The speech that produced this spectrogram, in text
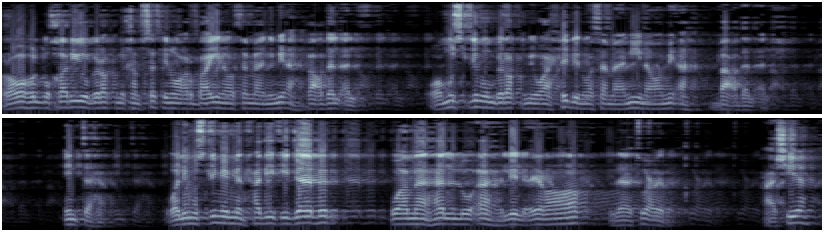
رواه البخاري برقم خمسة وأربعين وثمانمائة بعد الألف ومسلم برقم واحد وثمانين ومائة بعد الألف. انتهى. ولمسلم من حديث جابر ومهل أهل العراق ذات عرق. حاشية.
